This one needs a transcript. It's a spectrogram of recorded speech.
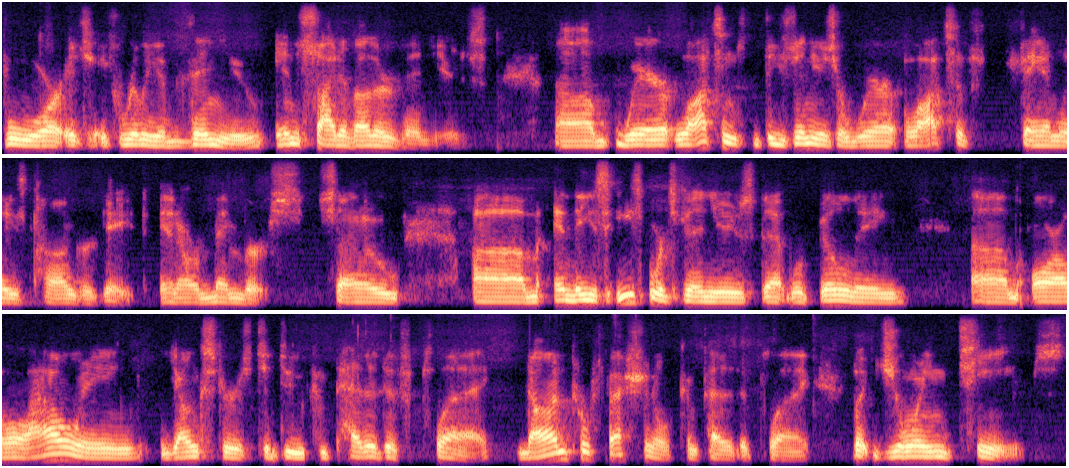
for it's, it's really a venue inside of other venues um, where lots of these venues are where lots of families congregate and are members. So, um, and these esports venues that we're building um, are allowing youngsters to do competitive play, non professional competitive play, but join teams.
